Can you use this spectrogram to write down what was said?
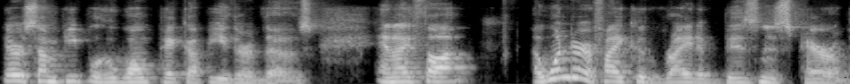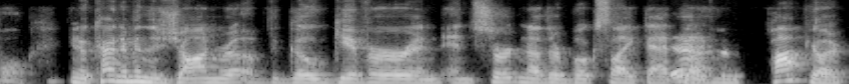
There are some people who won't pick up either of those. And I thought, I wonder if I could write a business parable, you know, kind of in the genre of the Go Giver and, and certain other books like that yeah. that are popular.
